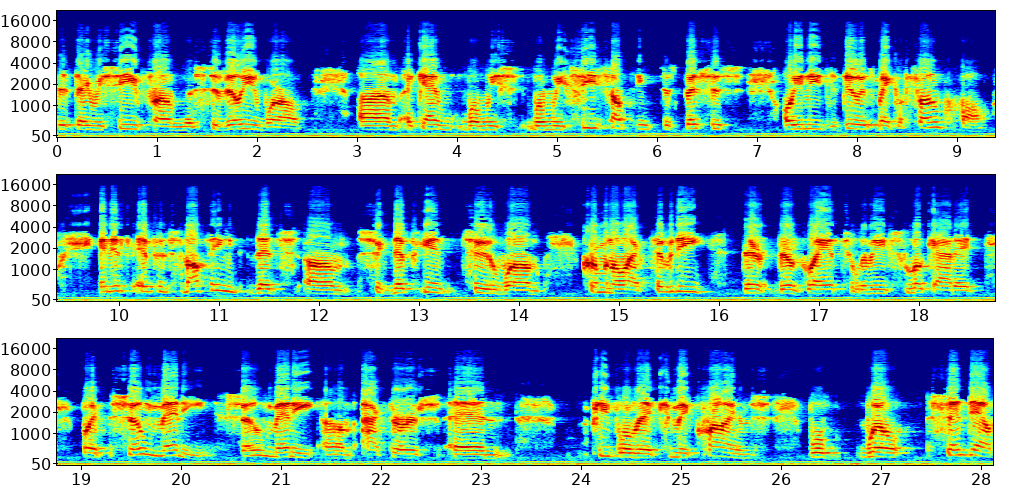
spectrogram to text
that they receive from the civilian world. Um, again, when we when we see something suspicious, all you need to do is make a phone call. And if if it's nothing that's um, significant to um, criminal activity, they're they're glad to at least look at it. But so many, so many um, actors and people that commit crimes will will send out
